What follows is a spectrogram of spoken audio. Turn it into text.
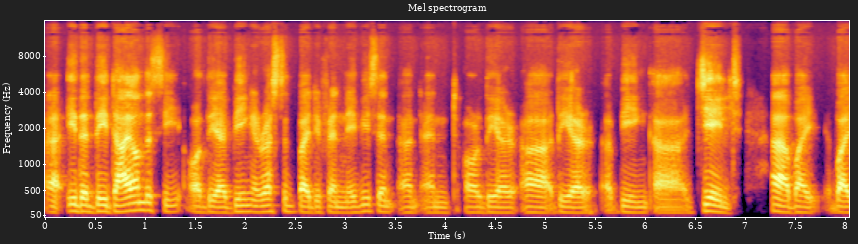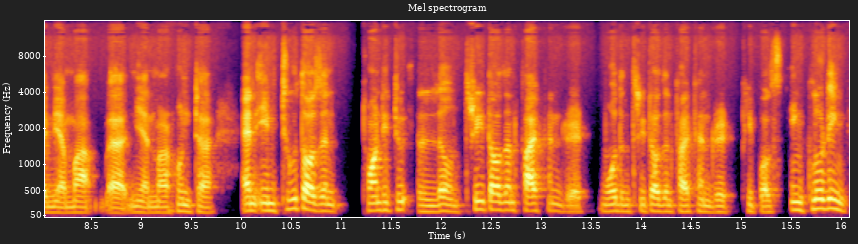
Uh, either they die on the sea or they are being arrested by different navies and and, and or they are uh, they are uh, being jailed by by Myanmar Myanmar junta. And in 2000 22 alone 3500 more than 3500 people including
